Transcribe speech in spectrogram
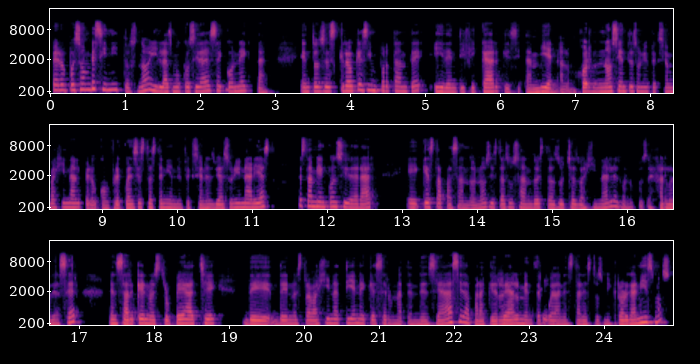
pero pues son vecinitos, ¿no? Y las mucosidades se conectan. Entonces, creo que es importante identificar que si también a lo mejor no sientes una infección vaginal, pero con frecuencia estás teniendo infecciones vías urinarias, pues también considerar eh, qué está pasando, ¿no? Si estás usando estas duchas vaginales, bueno, pues dejarlo de hacer, pensar que nuestro pH de, nuestra vagina tiene que ser una tendencia ácida para que realmente puedan estar estos microorganismos,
